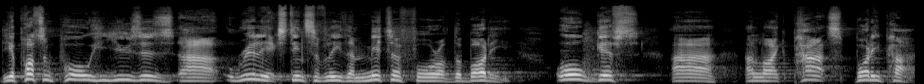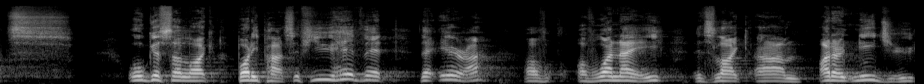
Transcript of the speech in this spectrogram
The Apostle Paul, he uses uh, really extensively the metaphor of the body. All gifts are, are like parts, body parts. All gifts are like body parts. If you have that, that error of, of 1A, it's like, um, I don't need you.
